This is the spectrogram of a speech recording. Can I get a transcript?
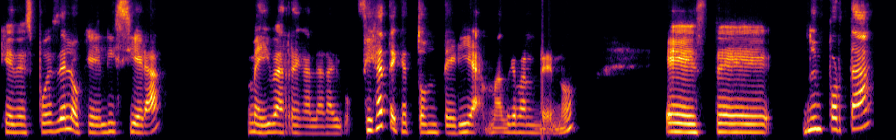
que después de lo que él hiciera, me iba a regalar algo. Fíjate qué tontería más grande, ¿no? Este, no importa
